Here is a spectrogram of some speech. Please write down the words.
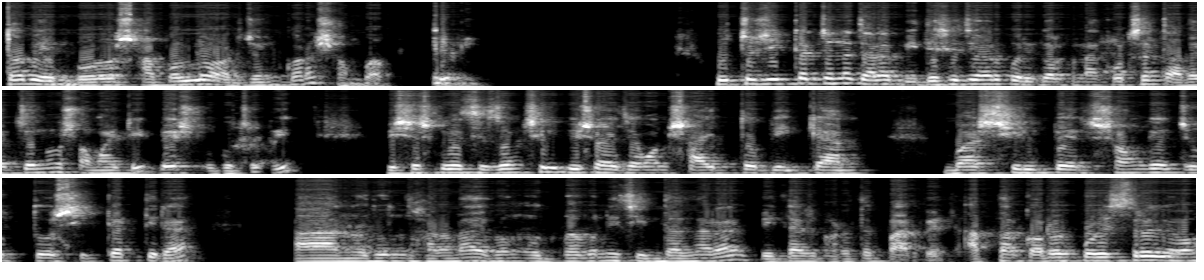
তবে বড় সাফল্য অর্জন করা সম্ভব। উচ্চশিক্ষার জন্য যারা বিদেশে যাওয়ার পরিকল্পনা করছেন, তাদের জন্য সময়টি বেশ উপযোগী। বিশেষ করে সৃজনশীল বিষয় যেমন সাহিত্য, বিজ্ঞান বা শিল্পের সঙ্গে যুক্ত শিক্ষার্থীরা নতুন ধারণা এবং উদ্ভাবনী চিন্তাধারার বিকাশ ঘটাতে পারবেন। আপনার কঠোর পরিশ্রম এবং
